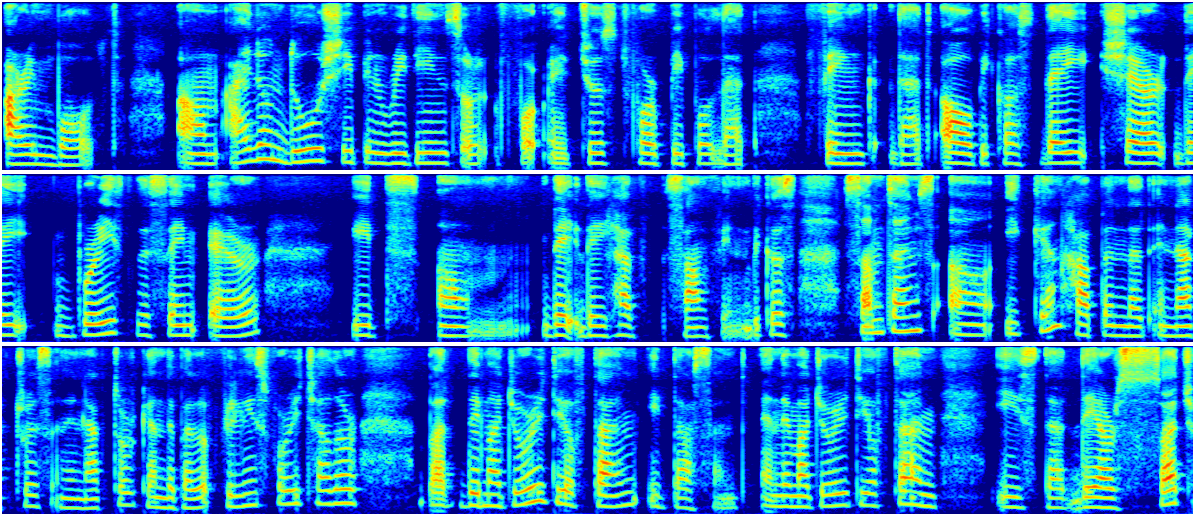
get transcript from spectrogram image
are involved. Um, I don't do shipping readings or for uh, just for people that think that oh because they share they breathe the same air it's um, they they have something because sometimes uh, it can happen that an actress and an actor can develop feelings for each other but the majority of time it doesn't. And the majority of time is that they are such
